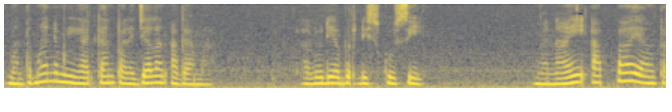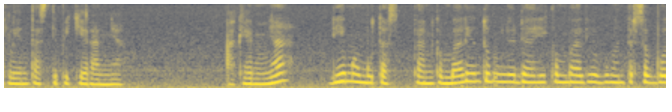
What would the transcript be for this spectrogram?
teman-teman yang mengingatkan pada jalan agama. Lalu dia berdiskusi mengenai apa yang terlintas di pikirannya. Akhirnya, dia memutuskan kembali untuk menyudahi kembali hubungan tersebut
